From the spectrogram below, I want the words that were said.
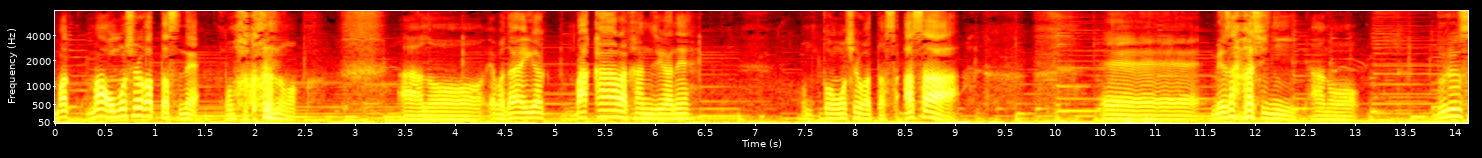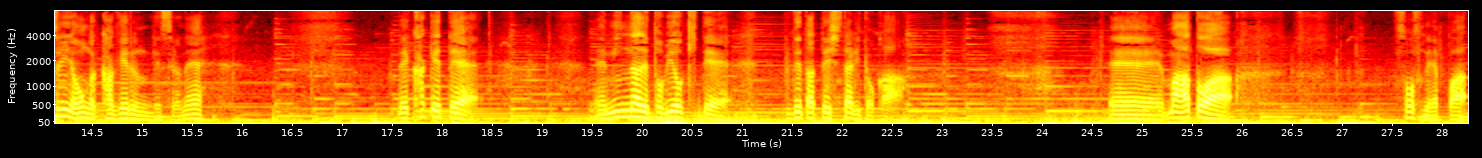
ままあ面白かったっすね。この頃の。あのー、やっぱ大学バカな感じがね。本当面白かったです。朝、えー、目覚ましにあのブルース・リーの音楽かけるんですよね。でかけて、えー、みんなで飛び起きて腕立てしたりとか、えー、まああとはそうですね。やっぱ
